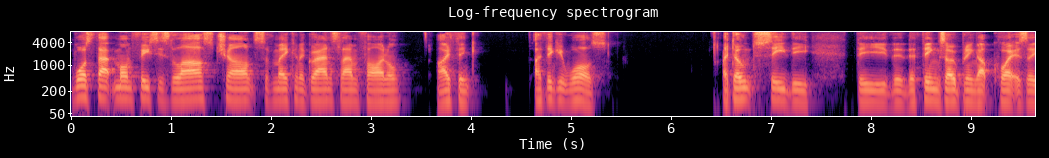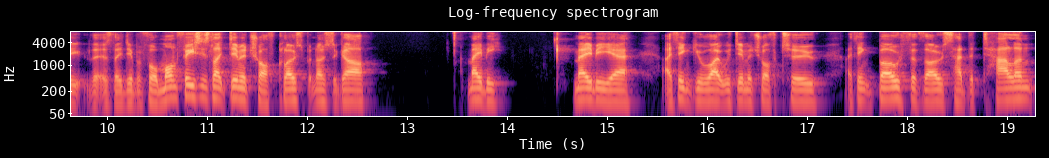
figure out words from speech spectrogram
Was that Monfils' last chance of making a Grand Slam final? I think, I think it was. I don't see the the the, the things opening up quite as they as they did before. Monfils is like Dimitrov, close but no cigar. Maybe, maybe yeah. I think you're right with Dimitrov too. I think both of those had the talent.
